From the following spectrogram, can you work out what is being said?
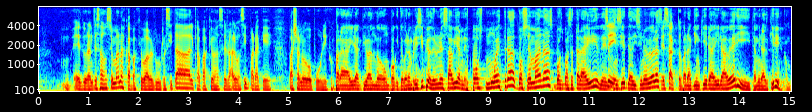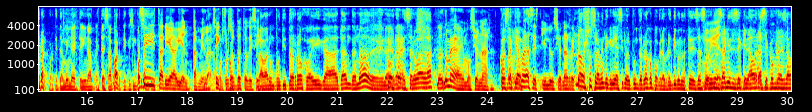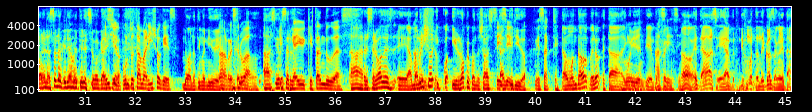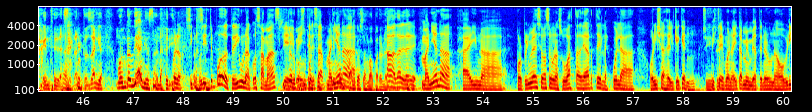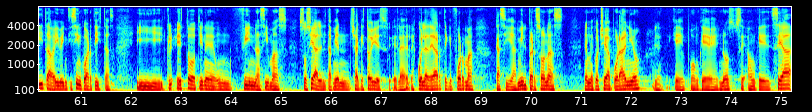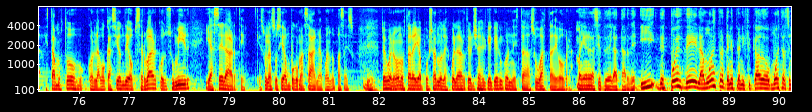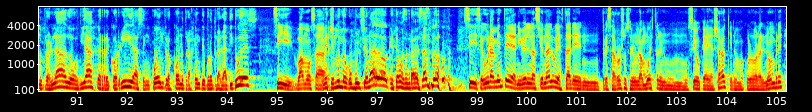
Eh, durante esas dos semanas capaz que va a haber un recital, capaz que va a ser algo así para que vaya nuevo público. Para ir activando un poquito. Pero en principio, de lunes a viernes, post muestra, dos semanas, vos vas a estar ahí de Sí. 17 a 19 horas. Exacto. Para quien quiera ir a ver y también adquirir, comprar, porque también este, una- está esa parte que es importante. Sí, estaría bien también. Claro, sí, por, supuesto. que sí. Clavar un puntito rojo ahí cada tanto, ¿no? De la obra reservada. No, no me hagas emocionar. Cosa no, que no me ha- hagas ilusionar de No, cosas. yo solamente quería decirlo del punto rojo porque lo aprendí con ustedes hace unos años y sé que la obra se compra de esa manera. Solo quería meter ese Y bocadillo. si el punto está amarillo, ¿qué es? No, no tengo ni idea. Ah, reservado. Ah, sí, que, reservado. que, hay- que está en dudas. Ah, reservado es eh, amarillo, Amarillo. Y, y rojo es cuando ya está sí, adquirido. exacto. Está montado, pero está Muy adquirido. bien. Así, perfecto. sí. No, ves, ah, sí, aprendí un montón de cosas con esta gente de hace tantos años. Montón de años, son Adri. Bueno, si, si te puedo, te digo una cosa más que claro, me interesa. Tengo Mañana. un par de cosas más para hablar. Ah, dale, dale. Mañana hay una. Por primera vez se va a hacer una subasta de arte en la escuela Orillas del Quequén. Mm, sí, ¿Viste? estoy- Bueno, ahí también voy a tener una obrita, hay 25 artistas. Y esto tiene un fin así más social. Y también, ya que estoy, es la, la escuela de arte que forma casi a mil personas en Necochea por año Bien. que aunque no se- aunque sea estamos todos con la vocación de observar, consumir y hacer arte, que es una sociedad un poco más sana cuando pasa eso. Bien. Entonces bueno, vamos a estar ahí apoyando la Escuela de Arte de Orillas del Quequén con esta subasta de obra. Mañana a las 7 de la tarde. Y después de la muestra, ¿tenés planificado muestras en otros lados, viajes, recorridas, encuentros con otra gente por otras latitudes? Sí, vamos a En este mundo convulsionado que estamos atravesando. Sí, seguramente a nivel nacional voy a estar en Tres Arroyos en una muestra en un museo que hay allá, que no me acuerdo ahora el nombre,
